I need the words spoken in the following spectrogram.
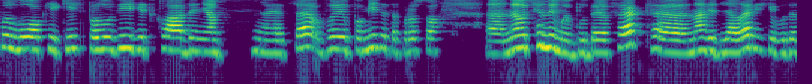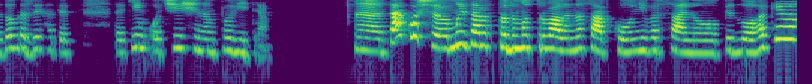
пилок, якісь пилові відкладення. Е, Це ви помітите просто е, неоцінимий буде ефект. е, Навіть для алергіків буде добре дихати таким очищеним повітрям. Також ми зараз продемонстрували насадку універсального підлога килим.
